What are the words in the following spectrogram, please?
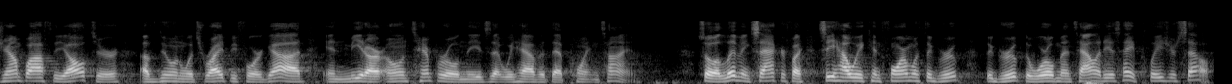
jump off the altar of doing what's right before God and meet our own temporal needs that we have at that point in time. So, a living sacrifice. See how we conform with the group? The group, the world mentality is hey, please yourself.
